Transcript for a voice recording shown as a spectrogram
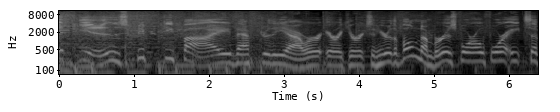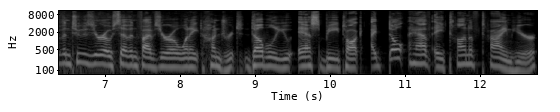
It is 55 after the hour. Erick Erickson here. The phone number is 404 872 750 1 800 WSB Talk. I don't have a ton of time here.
